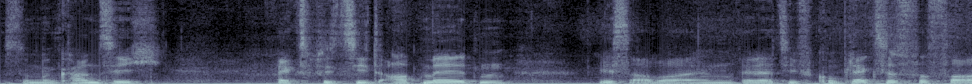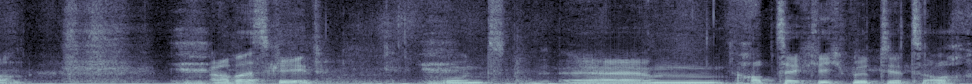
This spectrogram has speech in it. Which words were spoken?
Also man kann sich explizit abmelden, ist aber ein relativ komplexes Verfahren. Aber es geht. Und ähm, hauptsächlich wird jetzt auch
